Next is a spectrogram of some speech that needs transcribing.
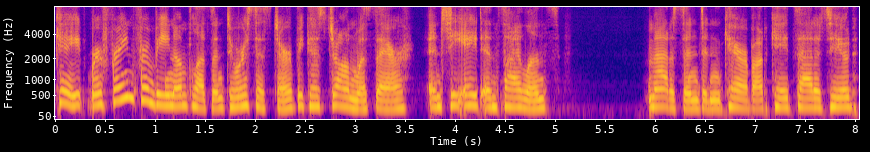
Kate refrained from being unpleasant to her sister because John was there, and she ate in silence. Madison didn't care about Kate's attitude.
